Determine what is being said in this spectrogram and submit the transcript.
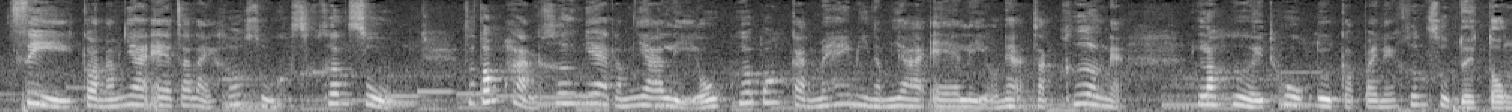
4. ก่อนน้ำยาแอร์จะไหลเข้าสู่เครื่องสูบจะต้องผ่านเครื่องแยกน้ำยาเหลว เพื่อป้องกันไม่ให้มีน้ำยาแอร์เหลวเนี่ยจากเครื่องเนี่ย ระเหยถูกดูดกลับไปในเครื่องสูบโดยตรง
